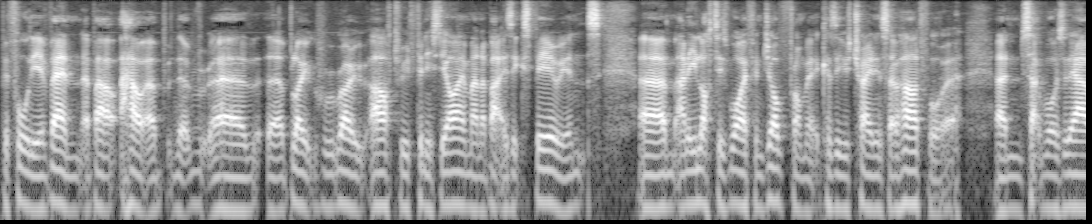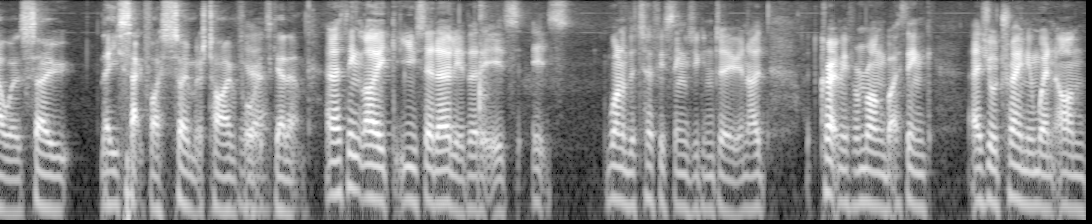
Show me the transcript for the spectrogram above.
before the event about how a, uh, a bloke wrote after he'd finished the Ironman about his experience um, and he lost his wife and job from it because he was training so hard for it and sacrificed the hours. So they sacrifice so much time for Yeah. it to get it And I think, like you said earlier, that it is it's one of the toughest things you can do. And I correct me if I'm wrong, but I think as your training went on,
